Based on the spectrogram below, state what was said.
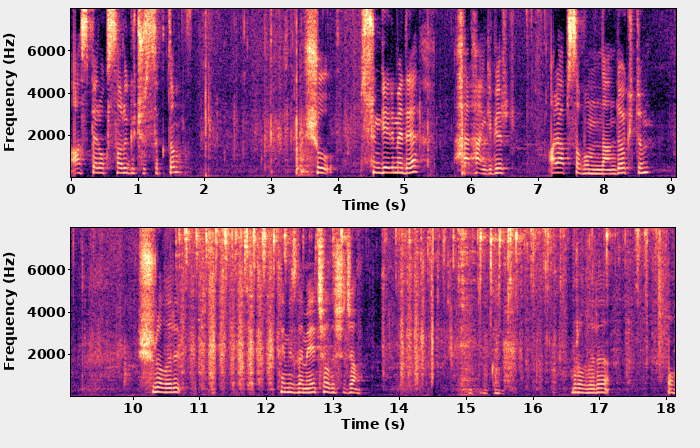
asperok sarı gücü sıktım. Şu süngerime de herhangi bir Arap sabunundan döktüm. Şuraları temizlemeye çalışacağım. Bakalım. Buraları oh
